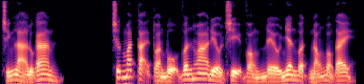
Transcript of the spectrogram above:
chính là lục an. Trước mắt tại toàn bộ vân hoa điều trị vòng đều nhân vật nóng bỏng tay.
